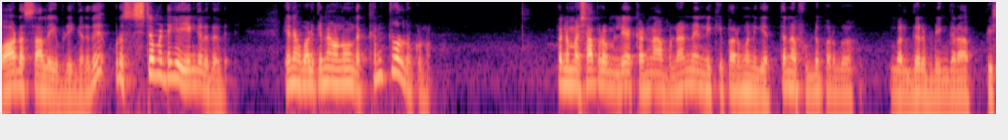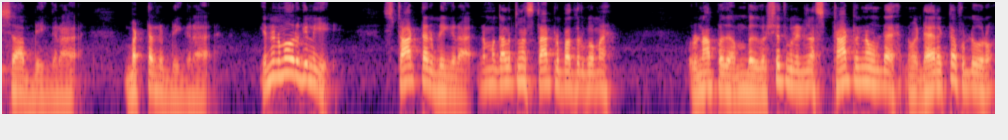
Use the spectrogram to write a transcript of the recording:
பாடசாலை அப்படிங்கிறது ஒரு சிஸ்டமேட்டிக்காக இயங்குறது அது. ஏன்னா அவளுக்கு என்ன ஆகணும்? இந்த கண்ட்ரோல் இருக்கணும். இப்போ நம்ம சாப்பிட்றோம் இல்லையா? கண்ணா அப்படின்னான்னு இன்றைக்கி பாருங்க இன்றைக்கி எத்தனை ஃபுட்டு பாருங்க? பர்கர் அப்படிங்கிறா பிஸ்ஸா அப்படிங்கிறா பட்டர் அப்படிங்கிறா. என்னென்னமோ இருக்குது இன்றைக்கி ஸ்டார்டர் அப்படிங்கிறா. நம்ம காலத்துலாம் ஸ்டார்டர் பார்த்துருக்கோமே. ஒரு நாற்பது ஐம்பது வருஷத்துக்கு முன்னாடிலாம் ஸ்டார்டர்னா உண்டா? நமக்கு டைரெக்டாக ஃபுட்டு வரும்.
